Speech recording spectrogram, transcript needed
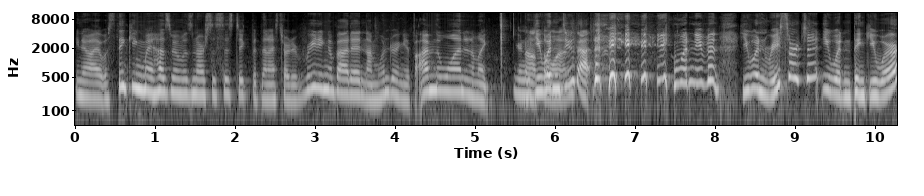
you know, I was thinking my husband was narcissistic, but then I started reading about it and I'm wondering if I'm the one. And I'm like, You're not You the wouldn't one." do that. you wouldn't even. You wouldn't research it. You wouldn't think you were.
